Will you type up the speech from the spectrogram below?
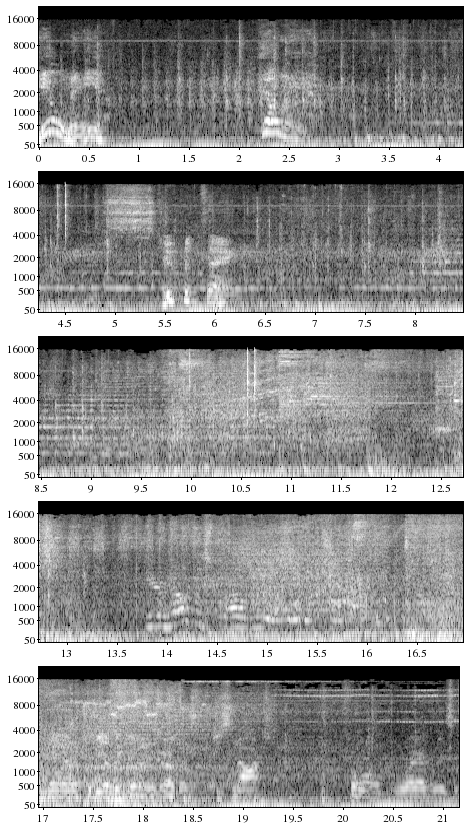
Heal me. Heal me. Stupid thing. Not for whatever reason.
